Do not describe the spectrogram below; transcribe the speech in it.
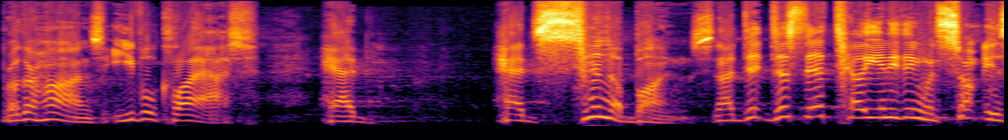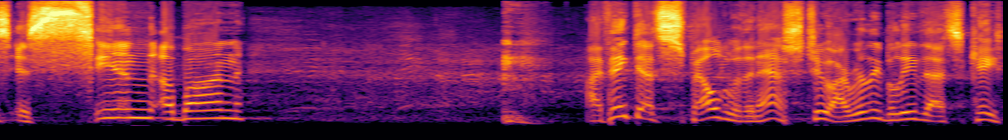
Brother Han's evil class had had Cinnabons. Now, did, does that tell you anything when something is a Cinnabon? I think that's spelled with an S too. I really believe that's the case.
